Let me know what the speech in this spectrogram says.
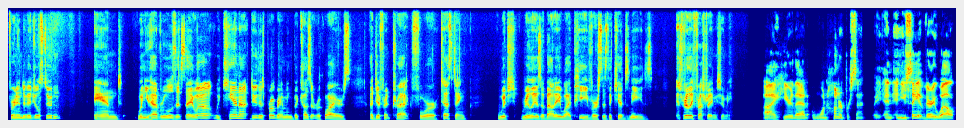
for an individual student. And when you have rules that say, well, we cannot do this programming because it requires a different track for testing, which really is about AYP versus the kid's needs, it's really frustrating to me. I hear that 100%. And, and you say it very well.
